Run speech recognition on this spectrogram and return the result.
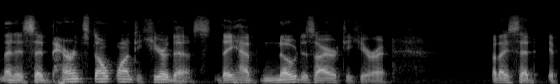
that it said parents don't want to hear this. They have no desire to hear it. But I said if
